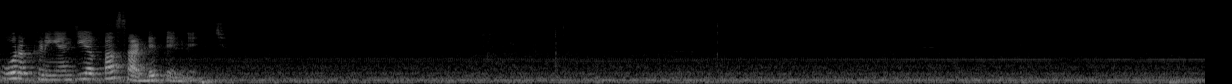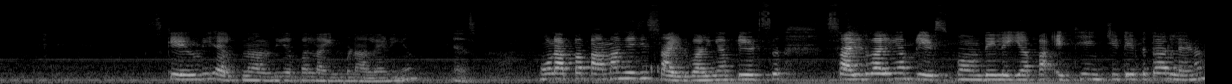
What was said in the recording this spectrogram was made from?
ਉਹ ਰੱਖਣੀ ਆ ਜੀ ਆਪਾਂ 3.5 ਇੰਚ। ਸਕੇਲ ਦੀ ਹੈਲਪ ਨਾਲ ਜੀ ਆਪਾਂ ਲਾਈਨ ਬਣਾ ਲੈਣੀ ਆ, ਇਸ ਤਰ੍ਹਾਂ। ਹੁਣ ਆਪਾਂ ਪਾਵਾਂਗੇ ਜੀ ਸਾਈਡ ਵਾਲੀਆਂ ਪਲੇਟਸ ਸਾਈਡ ਵਾਲੀਆਂ ਪਲੇਟਸ ਪਾਉਣ ਦੇ ਲਈ ਆਪਾਂ ਇੱਥੇ ਇੰਚੀ ਟੇਪ ਧਰ ਲੈਣਾ।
